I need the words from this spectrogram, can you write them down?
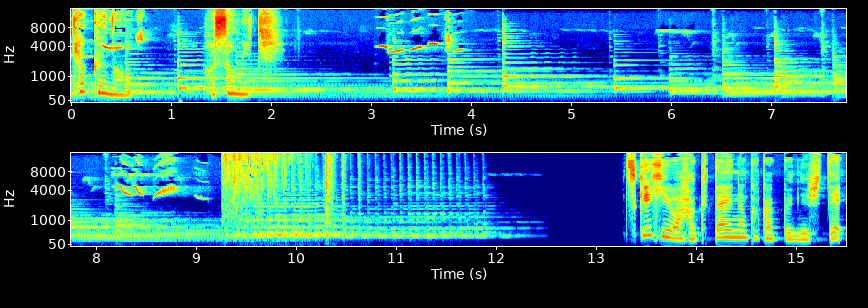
曲の細道月日は白帯の価格にして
